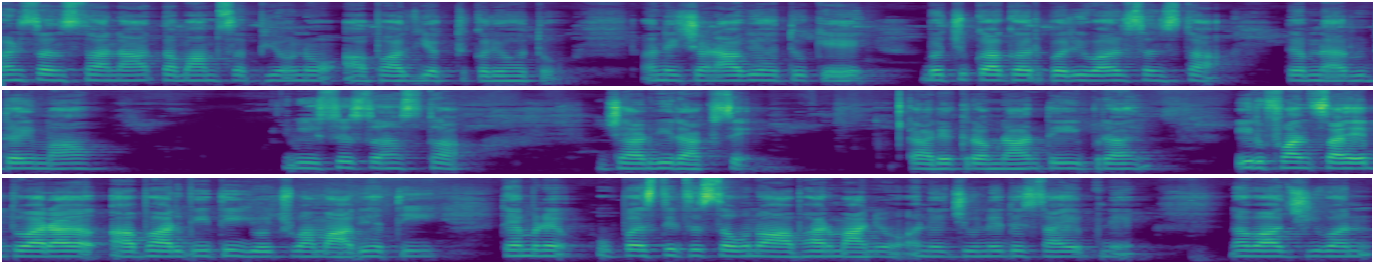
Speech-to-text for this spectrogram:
પણ સંસ્થાના તમામ સભ્યોનો આભાર વ્યક્ત કર્યો હતો અને જણાવ્યું હતું કે બચુકા ઘર પરિવાર સંસ્થા તેમના હૃદયમાં વિશેષ સંસ્થા જાળવી રાખશે. કાર્યક્રમના અંતે ઇબ્રાહિમ ઇરફાન સાહેબ દ્વારા આભાર યોજવામાં આવી હતી. તેમણે ઉપસ્થિત સૌનો આભાર માન્યો અને જુનેદ સાહેબને નવા જીવન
